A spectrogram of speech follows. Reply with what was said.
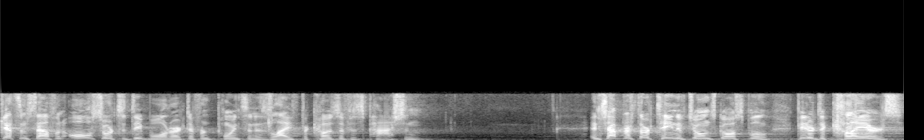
gets himself in all sorts of deep water at different points in his life because of his passion. In chapter 13 of John's Gospel, Peter declares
